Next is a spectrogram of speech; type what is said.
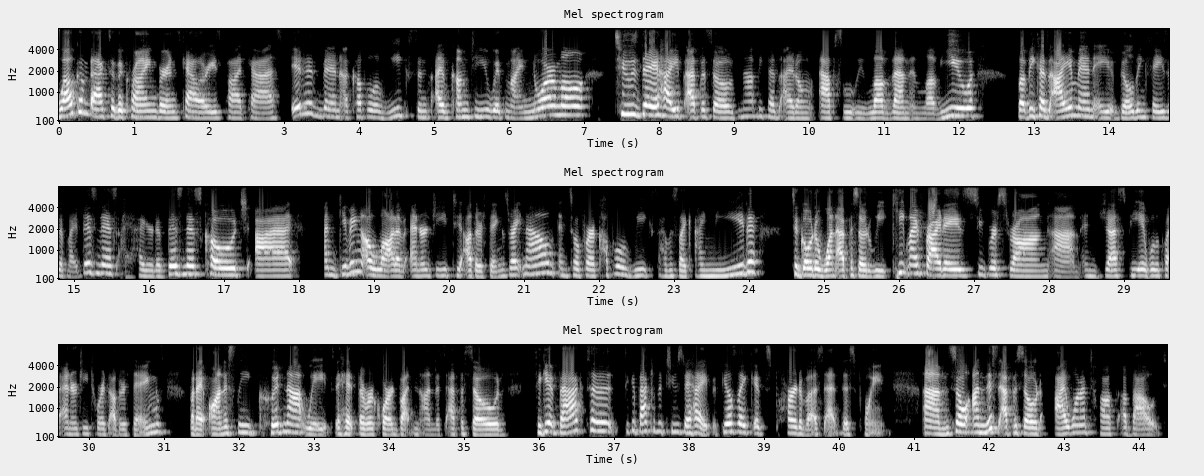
Welcome back to the Crying Burns Calories podcast. It has been a couple of weeks since I've come to you with my normal Tuesday hype episodes, not because I don't absolutely love them and love you, but because I am in a building phase of my business. I hired a business coach. I I'm giving a lot of energy to other things right now. And so for a couple of weeks, I was like, I need to go to one episode a week, keep my Fridays super strong, um, and just be able to put energy towards other things. But I honestly could not wait to hit the record button on this episode to get back to to get back to the Tuesday hype. It feels like it's part of us at this point. Um, so on this episode, I want to talk about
